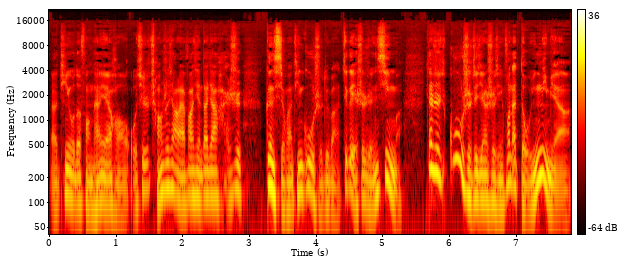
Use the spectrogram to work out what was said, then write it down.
呃听友的访谈也好，我其实尝试下来发现大家还是更喜欢听故事，对吧？这个也是人性嘛。但是故事这件事情放在抖音里面啊，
